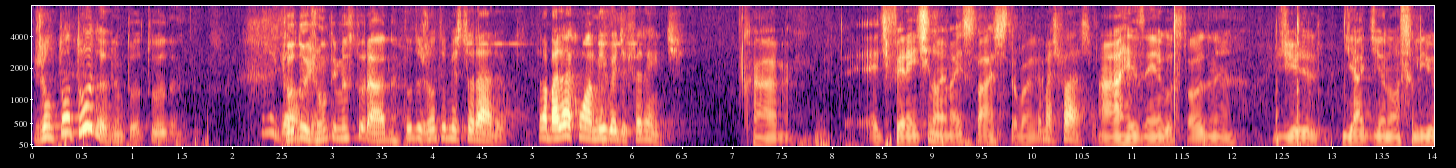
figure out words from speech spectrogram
Juntou tudo? Juntou tudo. Que legal, tudo cara. junto e misturado. Tudo junto e misturado. Trabalhar com um amigo é diferente? Cara, é diferente não, é mais fácil de trabalhar. É mais fácil? A resenha é gostosa, né? Dia, dia a dia nosso ali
